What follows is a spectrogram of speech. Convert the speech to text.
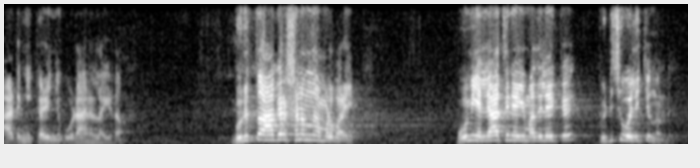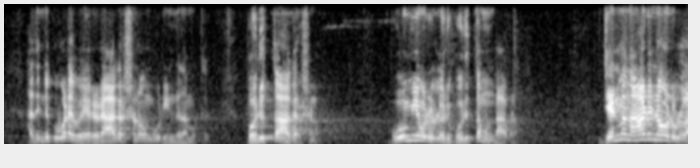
അടങ്ങിക്കഴിഞ്ഞുകൂടാനുള്ള ഇടം. ഗുരുത്വാകർഷണം എന്ന് നമ്മൾ പറയും. ഭൂമി എല്ലാത്തിനെയും അതിലേക്ക് പിടിച്ചു വലിക്കുന്നുണ്ട്. അതിന്റെ കൂടെ വേറൊരു ആകർഷണവും കൂടിയുണ്ട് നമുക്ക്. പൊരുത്താകർഷണം ഭൂമിയോടുള്ളൊരു പൊരുത്തമുണ്ടാവണം. ജന്മനാടിനോടുള്ള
